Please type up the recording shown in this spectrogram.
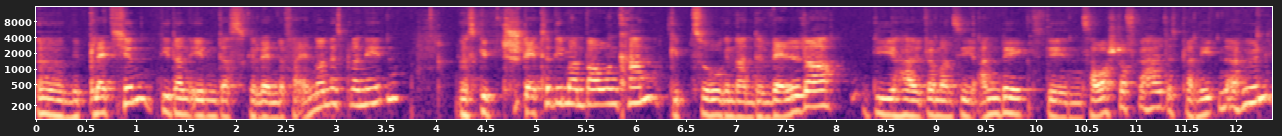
äh, mit Plättchen, die dann eben das Gelände verändern des Planeten. Es gibt Städte, die man bauen kann. Es gibt sogenannte Wälder, die halt, wenn man sie anlegt, den Sauerstoffgehalt des Planeten erhöhen.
